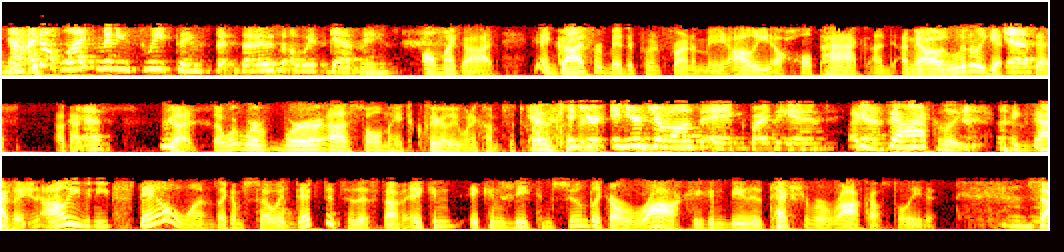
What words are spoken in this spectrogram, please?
now, I don't like many sweet things, but those always get me. Oh my god! And God forbid they put in front of me, I'll eat a whole pack. I mean, I'll literally get yes. sick. Okay. Yes. Good. So we're we're, we're uh, soulmates clearly when it comes to Twizzlers. Yeah, in your in your jaws ache by the end. Yeah. Exactly. exactly. And I'll even eat stale ones. Like I'm so addicted to this stuff. It can it can be consumed like a rock. It can be the texture of a rock. I'll still eat it. Mm-hmm. So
